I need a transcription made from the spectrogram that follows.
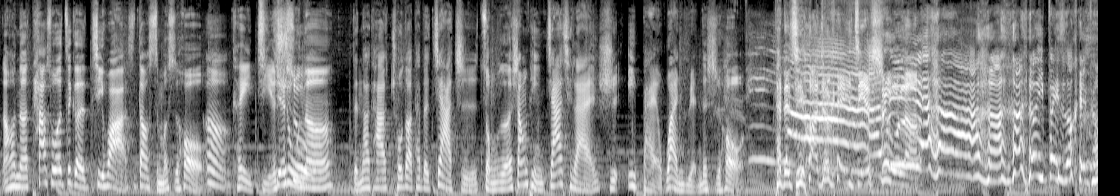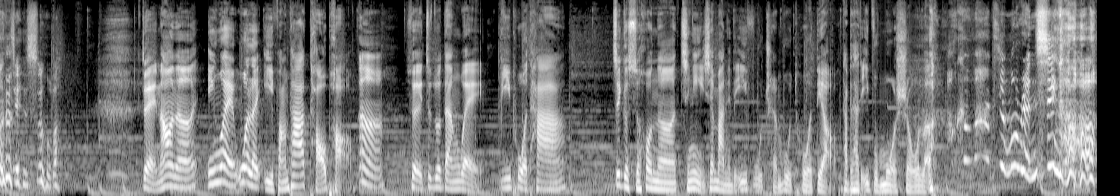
然后呢，他说这个计划是到什么时候嗯可以结束呢？束等到他抽到他的价值总额商品加起来是一百万元的时候，他的计划就可以结束了。他就一辈子都可以不用结束了。对，然后呢，因为为了以防他逃跑，嗯，所以制作单位逼迫他。这个时候呢，请你先把你的衣服全部脱掉。他把他的衣服没收了，好可怕！这有没有人性啊？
